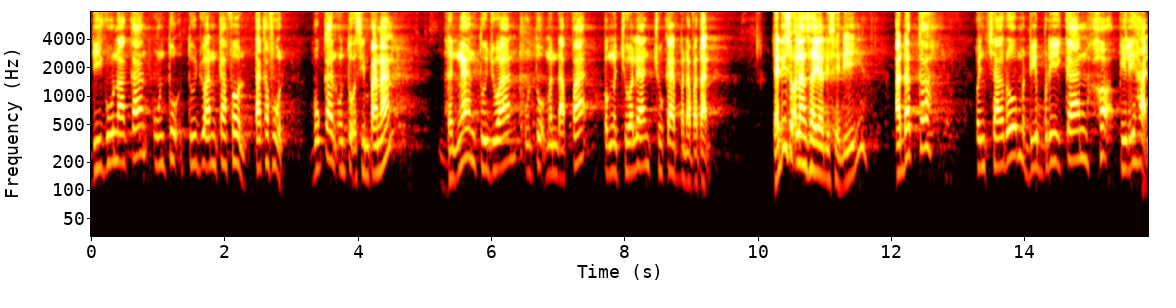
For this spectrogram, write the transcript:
digunakan untuk tujuan kaful, takaful, bukan untuk simpanan dengan tujuan untuk mendapat pengecualian cukai pendapatan. Jadi soalan saya di sini, adakah pencarum diberikan hak pilihan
